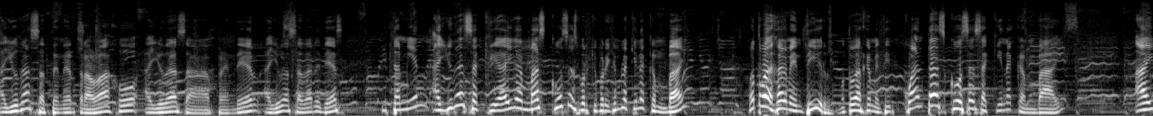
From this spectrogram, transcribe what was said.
ayudas a tener trabajo, ayudas a aprender, ayudas a dar ideas y también ayudas a que haya más cosas, porque por ejemplo aquí en Acambay, no te voy a dejar mentir, no te voy a dejar mentir, ¿cuántas cosas aquí en Acambay hay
